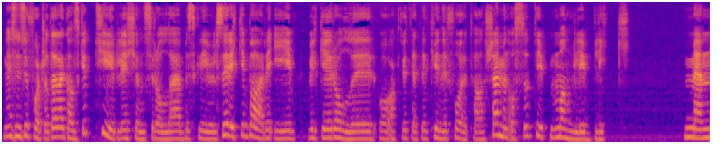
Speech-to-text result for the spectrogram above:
Men jeg syns jo fortsatt at det er ganske tydelige kjønnsrollebeskrivelser. Ikke bare i hvilke roller og aktiviteter kvinner foretar seg, men også typ mannlig blikk. Menn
